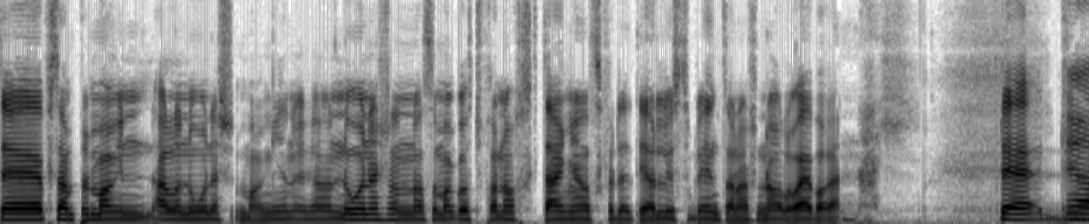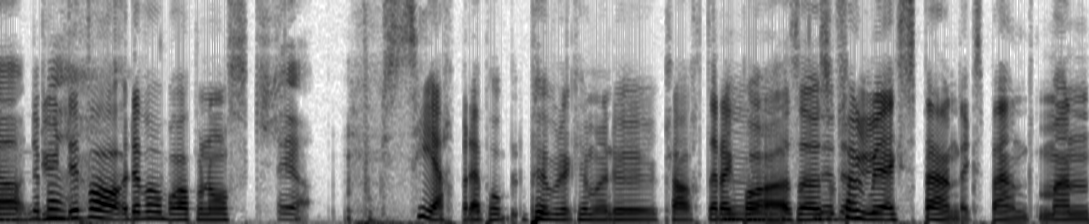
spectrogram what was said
det er for eksempel mange Eller noen mange, noen er sånne som har gått fra norsk til engelsk fordi de hadde lyst til å bli internasjonal, og jeg bare Nei. Det, du, Ja, det du, det, var, det var bra på norsk. Ja. Fokuser på det pub- publikummet du klarte deg på. Mm, Altså, det selvfølgelig det. expand, expand, men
